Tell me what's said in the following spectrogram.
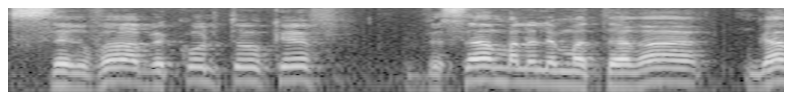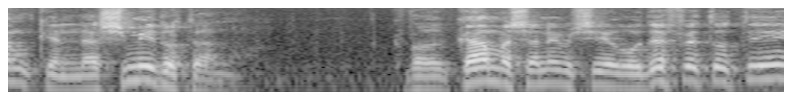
סירבה בכל תוקף ושמה לה למטרה גם כן להשמיד אותנו. כבר כמה שנים שהיא רודפת אותי,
